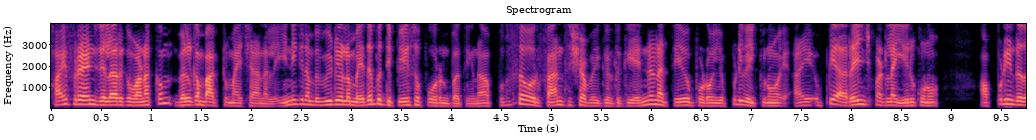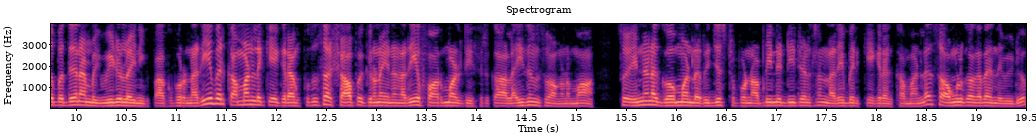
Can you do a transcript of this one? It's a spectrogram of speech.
ஹாய் ஃப்ரெண்ட்ஸ் எல்லாருக்கும் வணக்கம். Welcome back to my channel இன்றைக்கி நம்ம வீடியோவில் நம்ம எதை பற்றி பேச போகிறோம்னு பார்த்தீங்கன்னா புதுசாக ஒரு ஃபேன்சி ஷாப் வைக்கிறதுக்கு என்னென்ன தேவைப்படும் எப்படி வைக்கணும் எப்படி அரேஞ்ச்மெண்ட்லாம் இருக்கணும் அப்படின்றத பற்றி தான் நம்ம வீடியோவில் இன்றைக்கி பார்க்க போகிறோம் நிறைய பேர் கமெண்ட்டில் கேட்குறாங்க புதுசாக ஷாப் வைக்கணும்னா என்ன நிறைய ஃபார்மாலிட்டிஸ் இருக்கா லைசன்ஸ் வாங்கணுமா ஸோ என்னென்ன கவர்மெண்ட்டில் ரிஜிஸ்டர் பண்ணணும் அப்படின்ற டீட்டெயில்ஸ்லாம் நிறைய பேர் கேட்குறாங்க கமெண்ட்டில் ஸோ அவங்களுக்காக தான் இந்த வீடியோ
